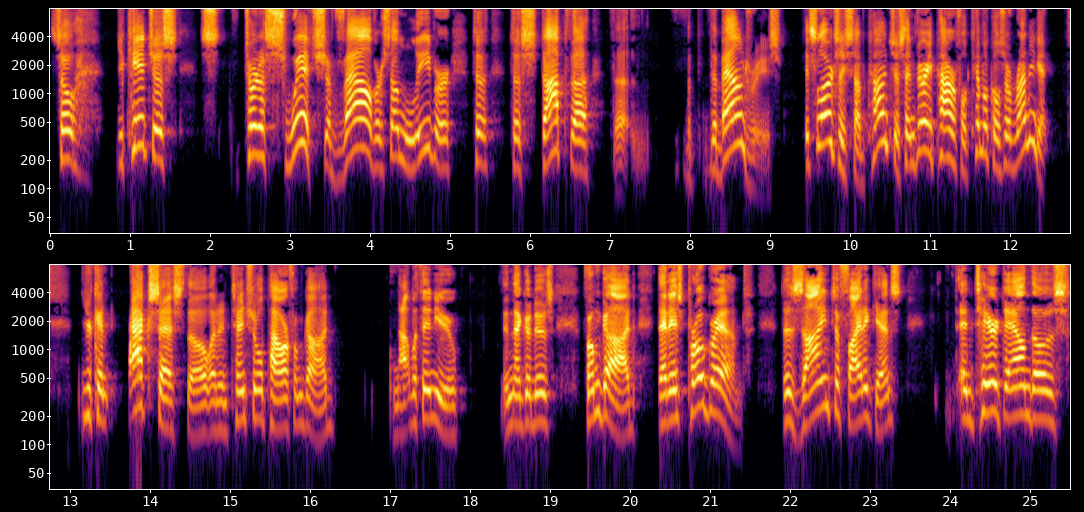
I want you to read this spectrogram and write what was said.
So you can't just turn a switch, a valve, or some lever to, to stop the, the, the, boundaries. It's largely subconscious and very powerful chemicals are running it. You can access, though, an intentional power from God, not within you. Isn't that good news? From God that is programmed, designed to fight against and tear down those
